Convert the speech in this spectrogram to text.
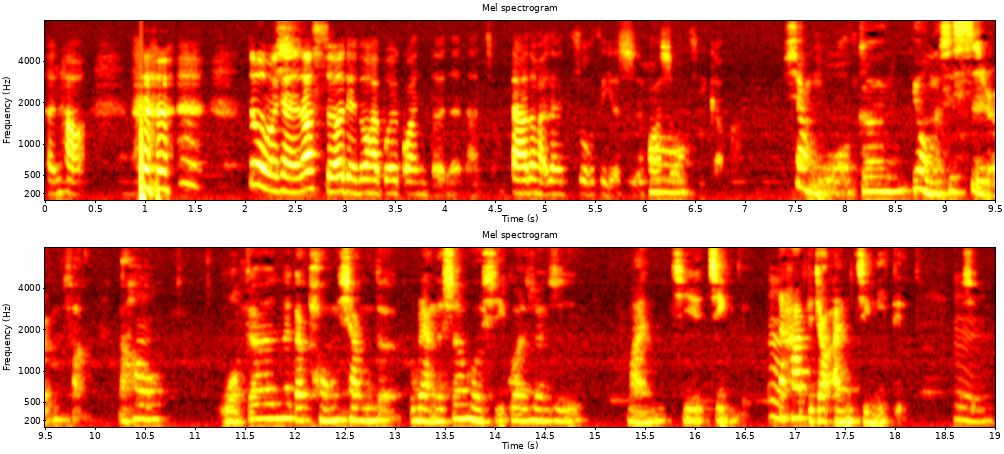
很好。就我们可能到十二点多还不会关灯的那种，大家都还在做自己的事，划手机干嘛？像我跟，因为我们是四人房，然后我跟那个同乡的，我们两个生活习惯算是蛮接近的，但他比较安静一点。嗯，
